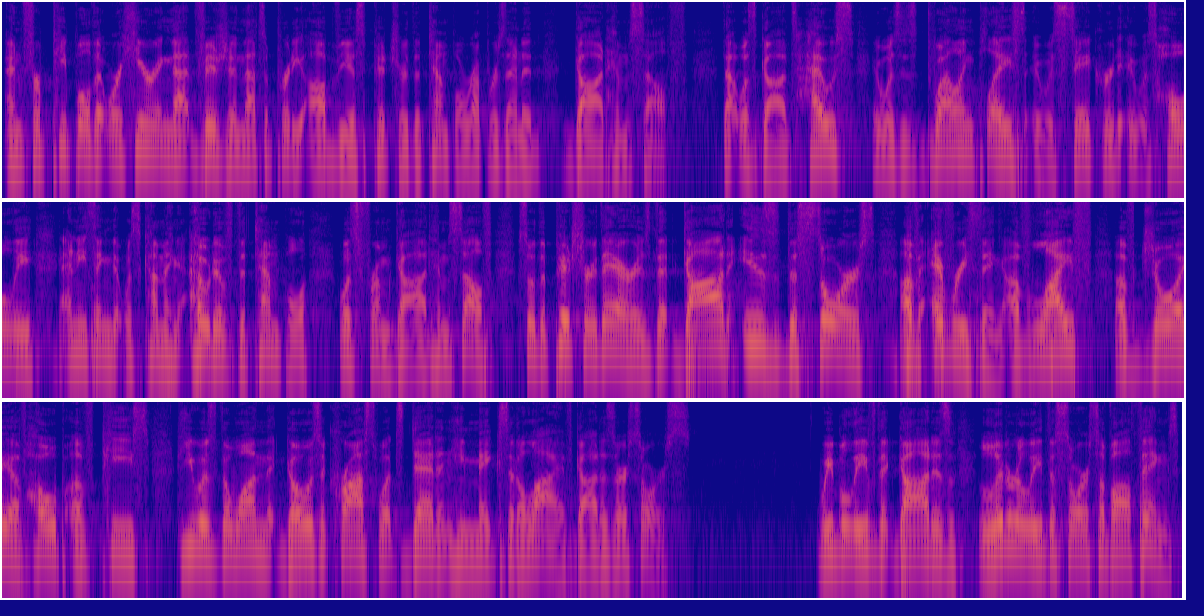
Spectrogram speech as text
And for people that were hearing that vision, that's a pretty obvious picture. The temple represented God Himself. That was God's house, it was His dwelling place, it was sacred, it was holy. Anything that was coming out of the temple was from God Himself. So the picture there is that God is the source of everything of life, of joy, of hope, of peace. He was the one that goes across what's dead and He makes it alive. God is our source. We believe that God is literally the source of all things.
